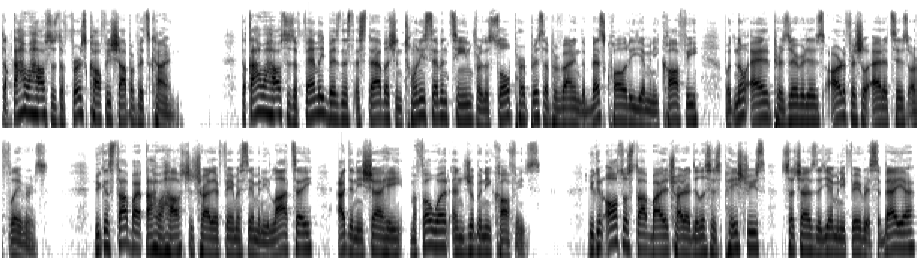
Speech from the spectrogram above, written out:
The Qahwah House is the first coffee shop of its kind. The Qahwah House is a family business established in 2017 for the sole purpose of providing the best quality Yemeni coffee with no added preservatives, artificial additives, or flavors. You can stop by Qahwah House to try their famous Yemeni latte, Adani Shahi, Mafawad, and Jubani coffees. You can also stop by to try their delicious pastries, such as the Yemeni favorite sabaya,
